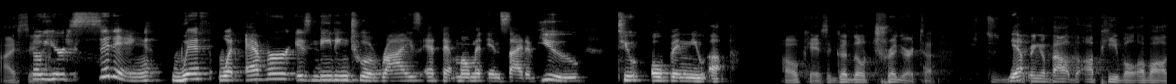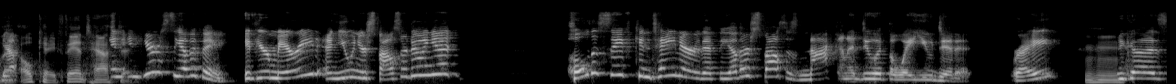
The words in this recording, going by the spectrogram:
I see. So you're sitting with whatever is needing to arise at that moment inside of you to open you up. Okay, it's a good little trigger to to yep. bring about the upheaval of all that. Yep. Okay, fantastic. And, and here's the other thing if you're married and you and your spouse are doing it, hold a safe container that the other spouse is not going to do it the way you did it, right? Mm-hmm. Because,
